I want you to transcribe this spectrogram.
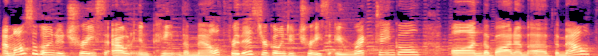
I'm also going to trace out and paint the mouth. For this, you're going to trace a rectangle on the bottom of the mouth,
